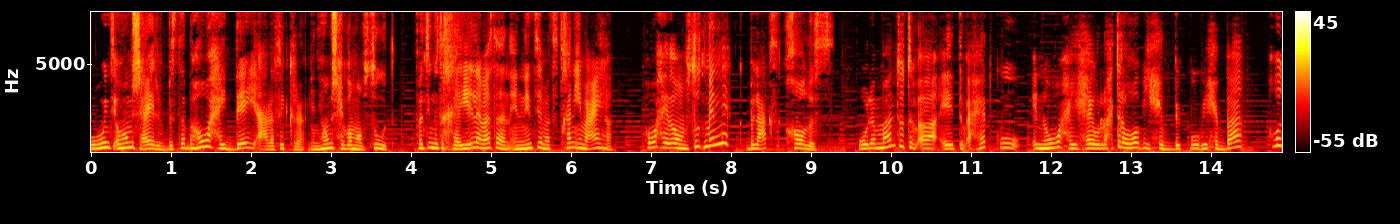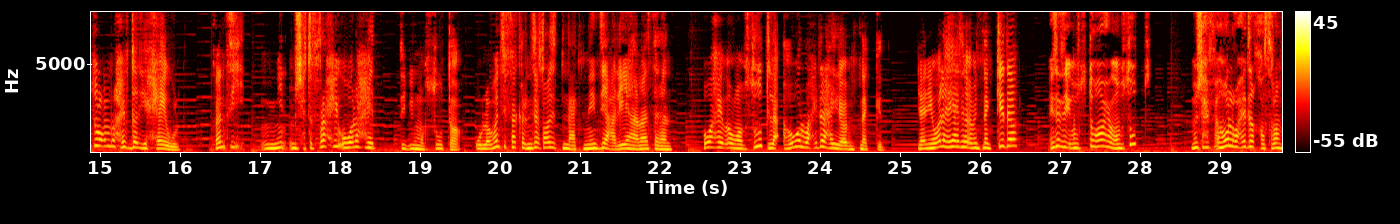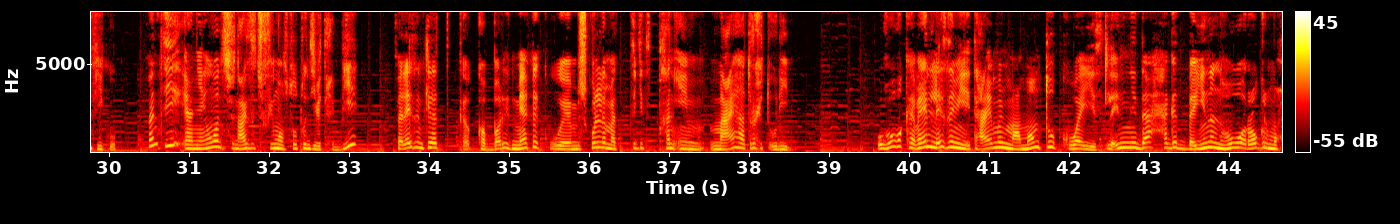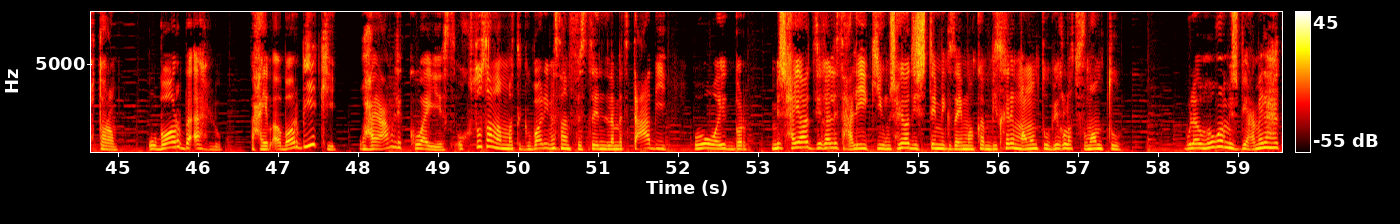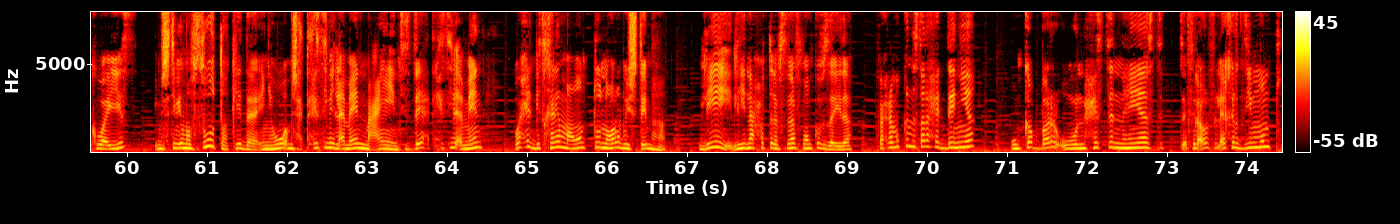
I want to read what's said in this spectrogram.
وهو انت هو مش عارف بس هو هيتضايق على فكرة يعني هو مش هيبقى مبسوط. فانت متخيلة مثلا ان انت لما تتخانقي معاها هو هيبقى مبسوط منك؟ بالعكس خالص. ولما أنتوا تبقى تبقى حياتكم ان هو هيحاول حتى لو هو بيحبك وبيحبها هو طول عمره هيفضل يحاول. فانت مش هتفرحي ولا هتبقي مبسوطة. ولو انت فاكرة ان انت هتقعدي تنكدي عليها مثلا هو هيبقى مبسوط؟ لا هو الوحيد اللي هيبقى متنكد. يعني ولا هي هتبقى متنكدة انت هتبقي مبسوطة هو هيبقى مبسوط؟ مش هف... هو الوحيد الخسران فيكم فانت يعني هو انت عشان عايزة تشوفيه مبسوط وانت بتحبيه فلازم كده تكبري دماغك ومش كل ما تيجي تتخانقي معاها تروحي تقولي وهو كمان لازم يتعامل مع مامته كويس لأن ده حاجة تبين إن هو راجل محترم وبار بأهله فهيبقى بار بيكي وهيعاملك كويس وخصوصا لما تكبري مثلا في السن لما تتعبي وهو يكبر مش هيقعد يغلس عليكي ومش هيقعد يشتمك زي ما كان بيتخانق مع مامته وبيغلط في مامته. ولو هو مش بيعملها كويس مش هتبقي مبسوطة كده يعني هو مش هتحسي بالأمان معاه. انت إزاي هتحسي بأمان واحد بيتخانق مع مامته النهار وبيشتمها ليه؟ ليه نحط نفسنا في موقف زي ده؟ فاحنا ممكن نصلح الدنيا ونكبر ونحس إن هي ست في الأول في الآخر دي مامته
